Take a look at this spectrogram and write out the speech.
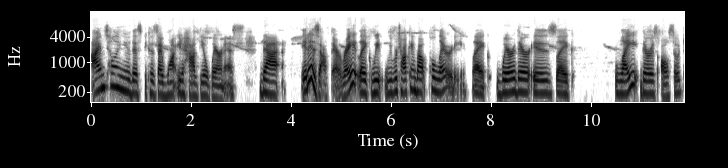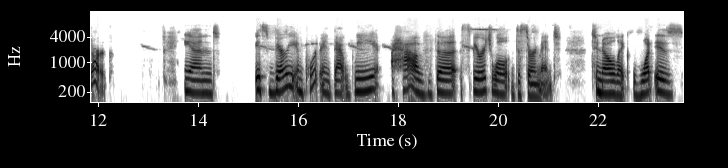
i'm telling you this because i want you to have the awareness that it is out there right like we we were talking about polarity like where there is like light there is also dark and it's very important that we have the spiritual discernment to know like what is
